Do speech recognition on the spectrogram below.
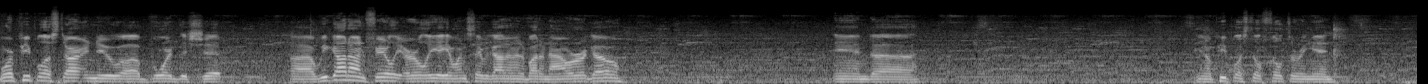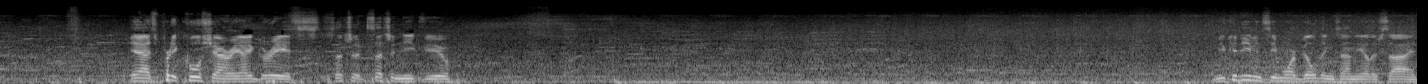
More people are starting to uh, board the ship. Uh, we got on fairly early. I want to say we got on about an hour ago. And, uh, you know, people are still filtering in. Yeah, it's pretty cool, Sherry. I agree. It's such a such a neat view. You could even see more buildings on the other side.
